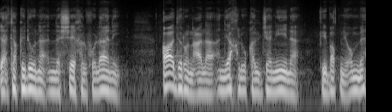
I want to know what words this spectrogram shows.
يعتقدون أن الشيخ الفلاني قادر على أن يخلق الجنين في بطن أمه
